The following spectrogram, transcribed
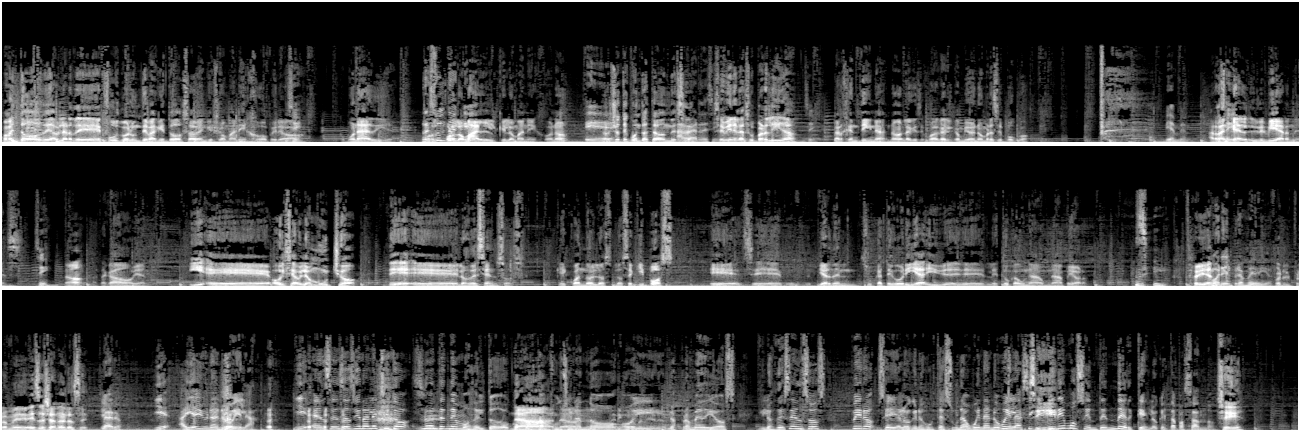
Momento de hablar de fútbol, un tema que todos saben que yo manejo, pero Sí. como nadie. Por, lo que- mal que lo manejo, ¿no? Eh, No, yo te cuento hasta dónde sé. ver, se viene la Superliga, Sí. la Argentina, ¿no? La que se juega acá, que cambió de nombre hace poco. Bien, bien. Arranca el, el viernes, Sí. ¿no? Hasta acá vamos bien. Y eh, hoy se habló mucho de eh, los descensos, que es cuando los, los equipos eh, se pierden su categoría y eh, les toca una, una peor. sí. ¿Está bien? Por el promedio. Por el promedio. Eso ya no lo sé. Claro. Y ahí hay una novela. Y en Sensacional Éxito no entendemos del todo cómo No, están funcionando no, hoy manera. los promedios y los descensos, pero si hay algo que nos gusta es una buena novela, así Sí. que queremos entender qué es lo que está pasando. Sí.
